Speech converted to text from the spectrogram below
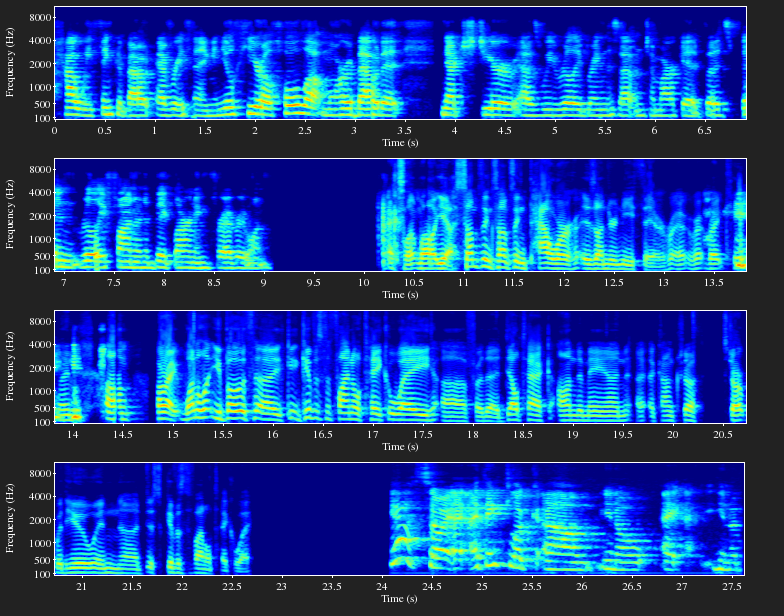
how we think about everything. And you'll hear a whole lot more about it next year as we really bring this out into market. But it's been really fun and a big learning for everyone. Excellent. Well, yeah, something, something power is underneath there, right, right, Caitlin? um, all right, want to let you both uh, give us the final takeaway uh, for the Dell Tech On Demand. Uh, Akanksha, start with you and uh, just give us the final takeaway. Yeah, so I, I think, look, um, you know, I, you know,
